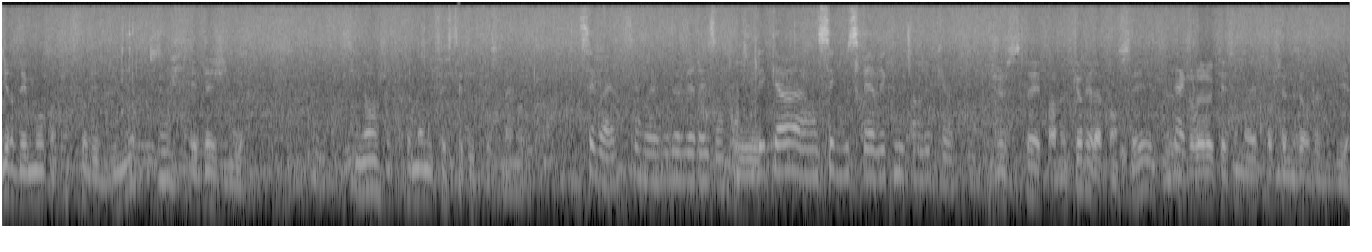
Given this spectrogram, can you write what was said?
dire des mots quand il faut les dire et d'agir. Sinon, je peux manifester toutes les semaines. C'est vrai, c'est vrai, vous avez raison. En tous les cas, on sait que vous serez avec nous par le cœur. Je serai par le cœur et la pensée. J'aurai l'occasion dans les prochaines heures de le dire.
